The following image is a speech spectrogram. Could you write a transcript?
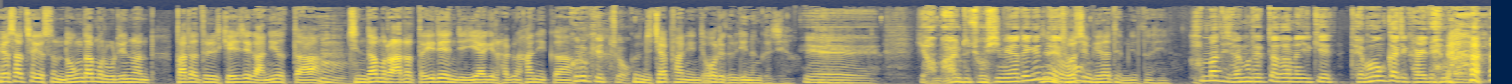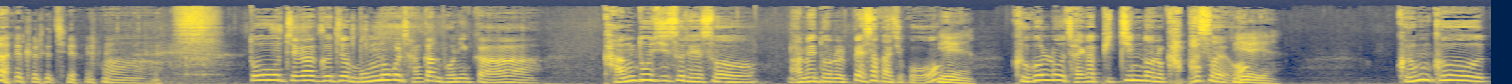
회사 측에서는 농담으로 우리는 받아들일 계제가 아니었다. 음. 진담으로 알았다. 이래 이제 이야기를 하니까. 그렇겠죠. 근데 재판이 이제 오래 걸리는 거죠. 예. 네. 야, 말도 조심해야 되겠네요. 네, 조심해야 됩니다. 예. 한마디 잘못했다가는 이렇게 대법원까지 가야 되는 거예요. 그렇죠. 어. 또 제가 그 저 목록을 잠깐 보니까 강도짓을 해서 남의 돈을 뺏어 가지고 예. 그걸로 자기가 빚진 돈을 갚았어요. 예, 예. 그러면 그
